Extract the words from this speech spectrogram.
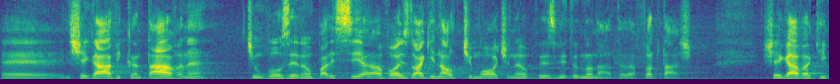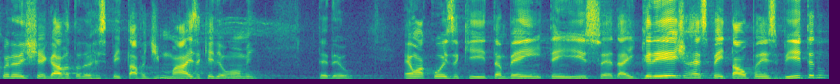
é, ele chegava e cantava, né? Tinha um vozeirão, parecia a voz do Agnaldo Timóteo, né, o presbítero Nonato, era fantástico. Chegava aqui, quando ele chegava, eu respeitava demais aquele homem, entendeu? É uma coisa que também tem isso, é da igreja respeitar o presbítero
